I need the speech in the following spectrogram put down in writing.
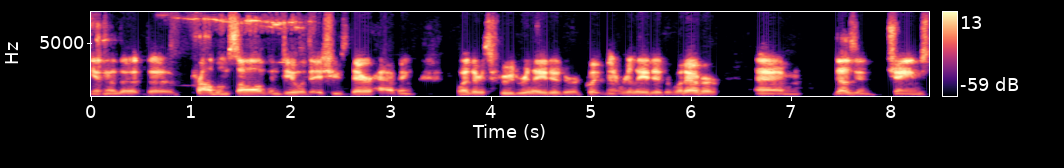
you know, the, the problem solve and deal with the issues they're having, whether it's food related or equipment related or whatever. Um, doesn't change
